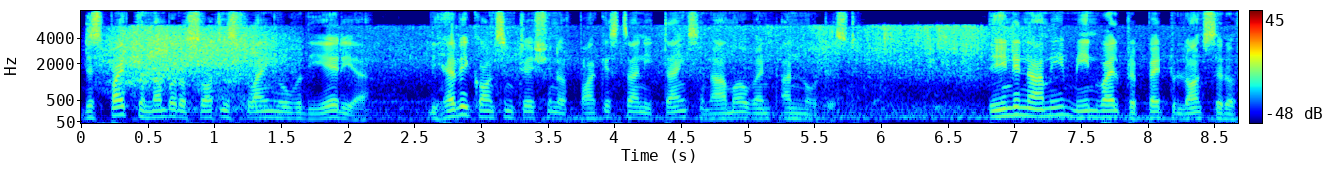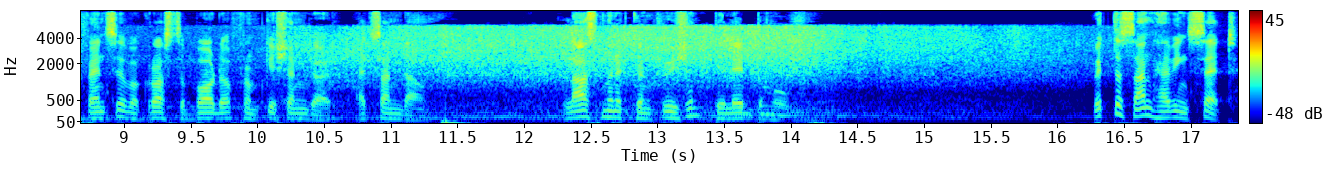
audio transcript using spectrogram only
Despite the number of sorties flying over the area, the heavy concentration of Pakistani tanks and armor went unnoticed. The Indian Army meanwhile prepared to launch their offensive across the border from Kishangarh at sundown. Last minute confusion delayed the move. With the sun having set,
